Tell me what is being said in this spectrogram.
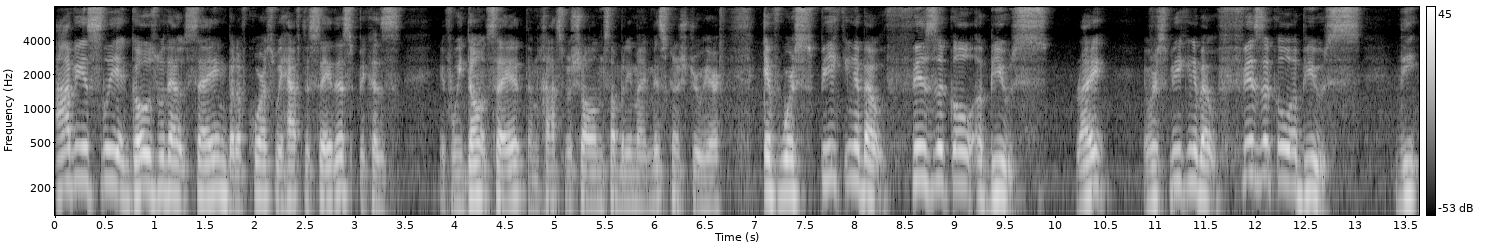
obviously it goes without saying, but of course we have to say this because if we don't say it, then chas v'shalom, somebody might misconstrue here. If we're speaking about physical abuse, right? If we're speaking about physical abuse, the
